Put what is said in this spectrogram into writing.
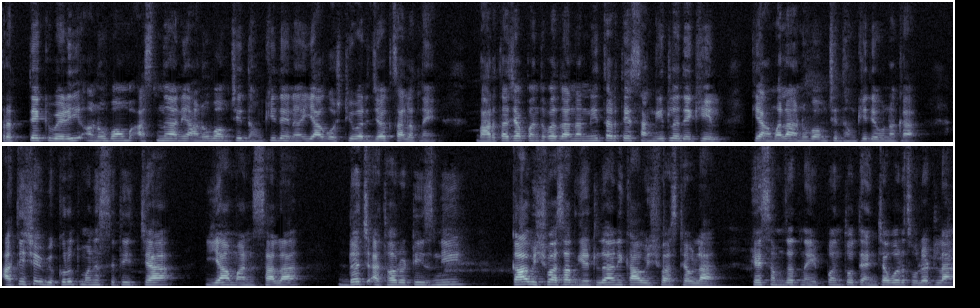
प्रत्येक वेळी अणुबॉम्ब असणं आणि अणुबॉम्बची धमकी देणं या गोष्टीवर जग चालत नाही. भारताच्या पंतप्रधानांनी तर ते सांगितलं देखील की आम्हाला अणुबॉम्बची धमकी देऊ नका. अतिशय विकृत मनस्थितीच्या या माणसाला डच अथॉरिटीजनी का विश्वासात घेतलं आणि का विश्वास ठेवला हे समजत नाही पण तो त्यांच्यावरच उलटला.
